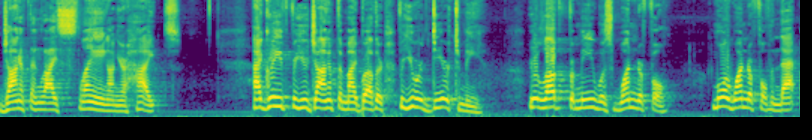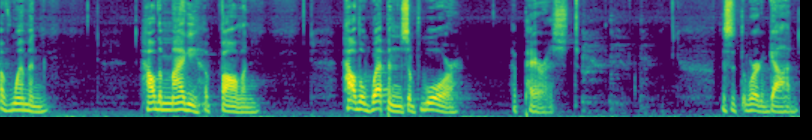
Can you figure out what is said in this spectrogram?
Jonathan lies slain on your heights. I grieve for you, Jonathan, my brother, for you were dear to me. Your love for me was wonderful, more wonderful than that of women. How the mighty have fallen. How the weapons of war have perished. This is the Word of God.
